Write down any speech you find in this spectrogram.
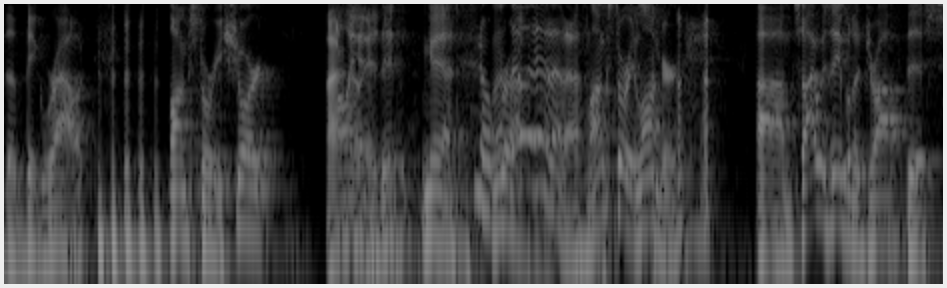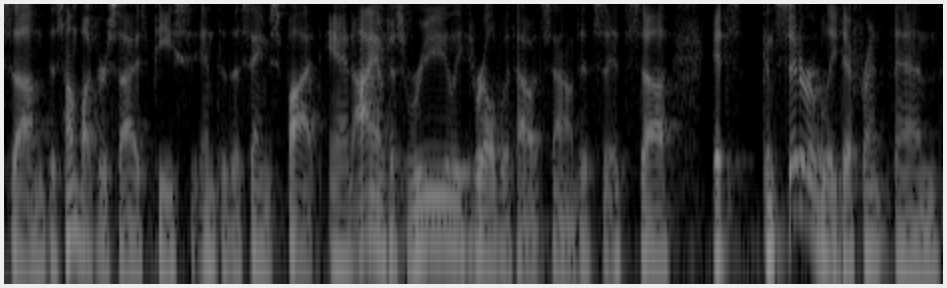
the big route. Long story short, I all know, I had to do, yeah, no problem. No, no, no, no. Long story longer. um, so I was able to drop this um, this humbucker size piece into the same spot, and I am just really thrilled with how it sounds. It's it's uh, it's considerably different than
